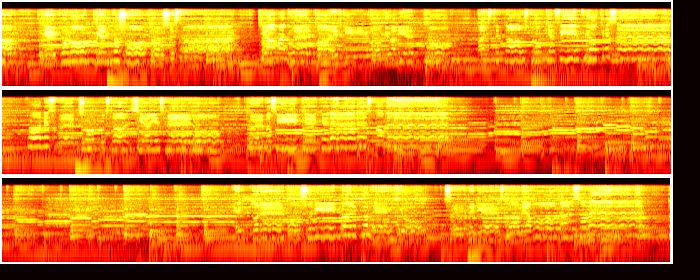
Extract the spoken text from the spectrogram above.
que Colombia en nosotros está. Ya Manuel a este claustro que al fin vio crecer con esfuerzo, constancia y esmero, prueba sí que querer es poder. Entonemos un al colegio, se de amor al saber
